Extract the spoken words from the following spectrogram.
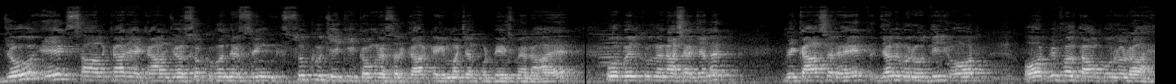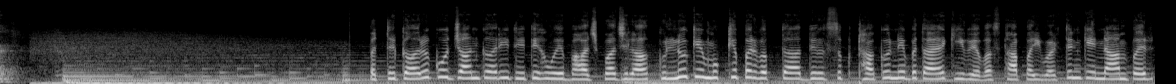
जो एक साल कार्यकाल जो सुखविंदर सिंह, सुखू जी की कांग्रेस सरकार का हिमाचल प्रदेश में रहा है, वो बिल्कुल निराशाजनक, विकास रहित, जन विरोधी और और विफलताओं पूर्ण रहा है। पत्रकारों को जानकारी देते हुए भाजपा जिला कुल्लू के मुख्य प्रवक्ता दिलसुख ठाकुर ने बताया कि व्यवस्था परिवर्तन के नाम पर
